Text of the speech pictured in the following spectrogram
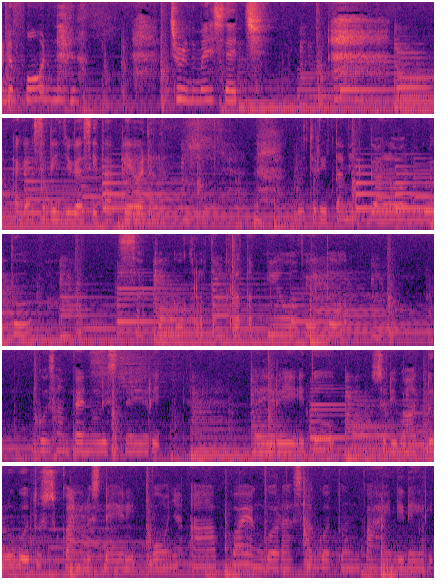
through the phone. Through the message. Agak sedih juga sih tapi ya udahlah. Nah gue cerita nih kegalauan gue tuh saking gue kretek kreteknya waktu itu gue sampai nulis diary. Diary itu sedih banget. Dulu gue tuh suka nulis diary. Pokoknya apa yang gue rasa gue tumpahin di diary.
